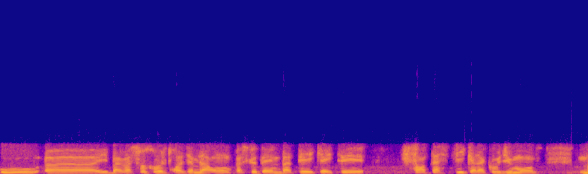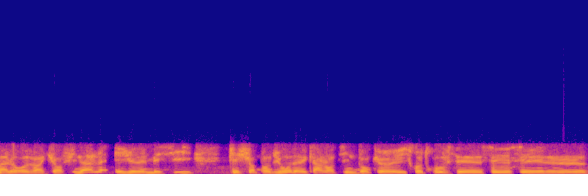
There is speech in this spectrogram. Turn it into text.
où ben, il va se retrouver le troisième larron, parce que tu as Mbappé qui a été fantastique à la Coupe du Monde, malheureux vaincu en finale, et Lionel Messi qui est champion du monde avec l'Argentine. Donc euh, il se retrouve, c'est c'est- c'est le-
